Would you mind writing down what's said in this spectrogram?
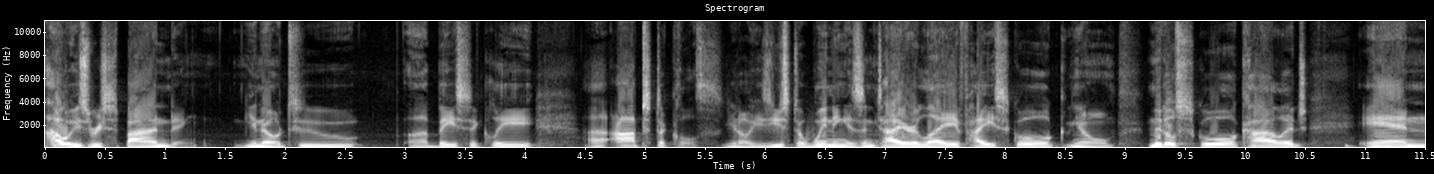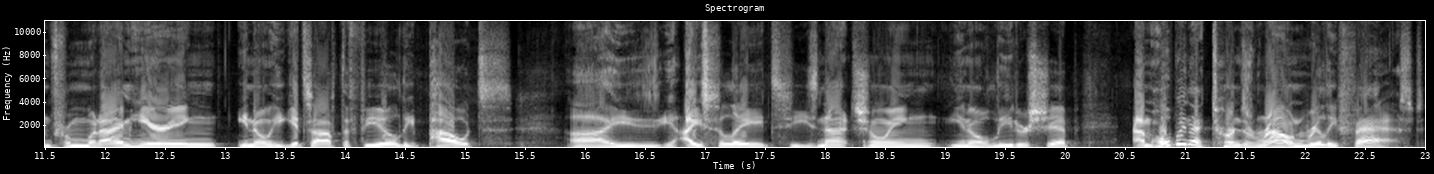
how he's responding. You know to uh, basically uh, obstacles. You know, he's used to winning his entire life, high school, you know, middle school, college. And from what I'm hearing, you know, he gets off the field, he pouts, uh, he, he isolates, he's not showing, you know, leadership. I'm hoping that turns around really fast.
